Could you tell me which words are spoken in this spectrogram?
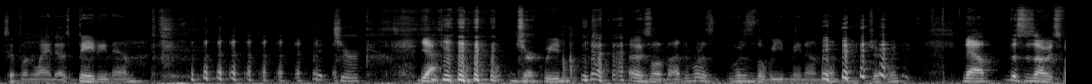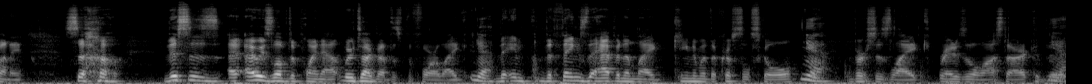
Except when Lando's baiting him. Jerk. yeah, jerkweed. I always love that. What is what does the weed mean on that? jerkweed. Now this is always funny. So this is I, I always love to point out. We've talked about this before. Like Yeah. the in, the things that happen in like Kingdom of the Crystal Skull Yeah. versus like Raiders of the Lost Ark. The Yeah.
